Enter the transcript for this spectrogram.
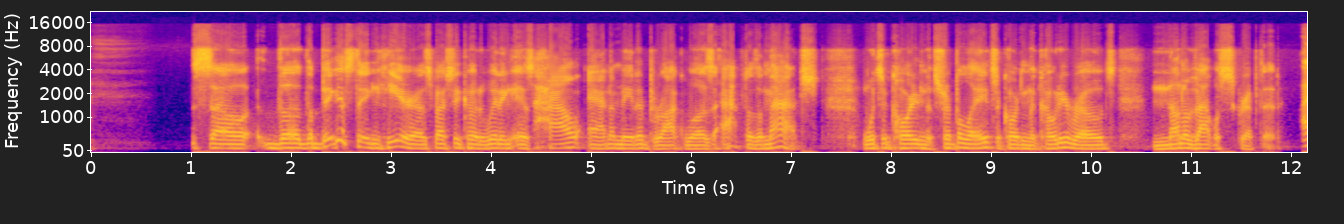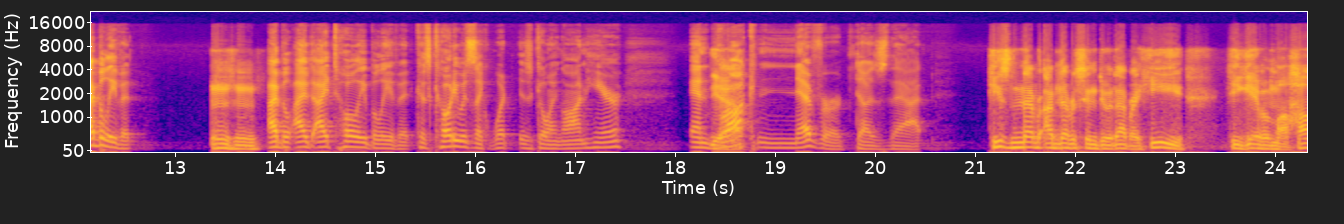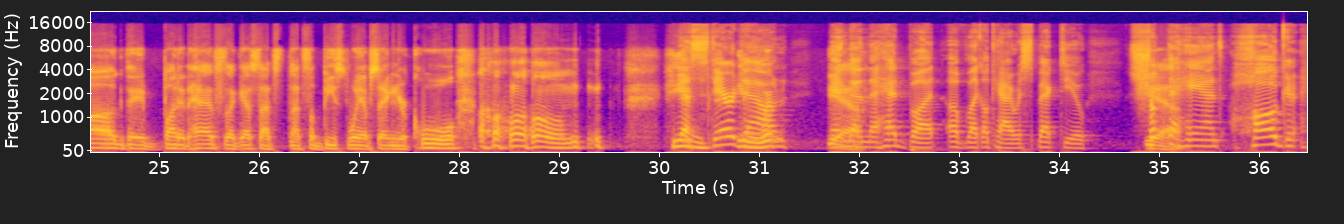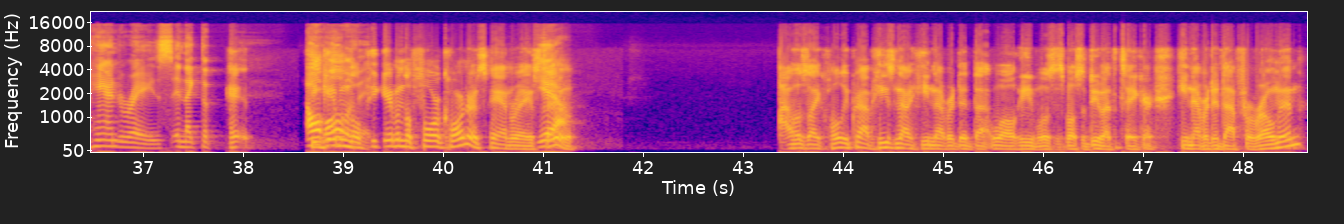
So the the biggest thing here, especially Cody winning, is how animated Brock was after the match, which according to Triple H, according to Cody Rhodes, none of that was scripted. I believe it. Hmm I, be- I, I totally believe it because Cody was like, "What is going on here?" And Yeah. Brock never does that. He's never I've never seen him do it ever. He he gave him a hug. They butted heads. I guess that's that's the beast way of saying you're cool. Um, he, Yeah, stare he down, ripped- and yeah. then the headbutt of like, "Okay, I respect you." Shook Yeah. the hand, hug, hand raise, and like the he, all, gave him the it. he gave him the four corners hand raise Yeah. too. I was like, holy crap, he's not he never did that. Well, he wasn't supposed to do that to Taker. He never did that for Roman.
